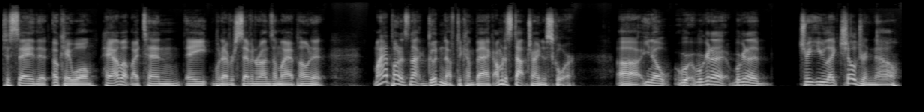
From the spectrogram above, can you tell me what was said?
to say that, okay, well, hey, I'm up by 10, 8, whatever, seven runs on my opponent. My opponent's not good enough to come back. I'm going to stop trying to score. Uh, you know, we're, we're gonna we're gonna treat you like children now.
